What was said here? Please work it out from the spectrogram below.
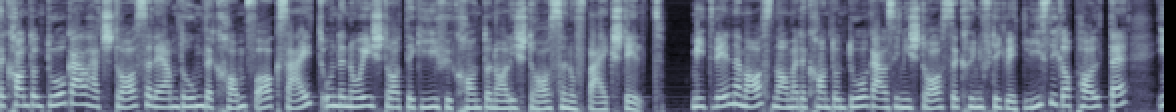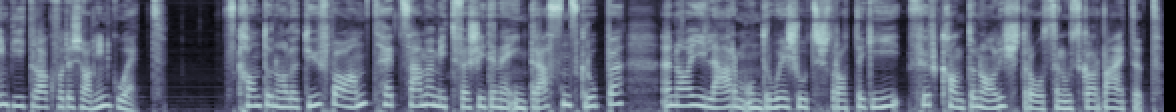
Der Kanton Thurgau hat Strassenlärm darum den Kampf angesagt und eine neue Strategie für kantonale Strassen auf beigestellt. Mit welchen Massnahmen der Kanton Thurgau seine Strassen künftig leislich abhalten im Beitrag von Janine Gut. Das kantonale Tiefbauamt hat zusammen mit verschiedenen Interessensgruppen eine neue Lärm- und Ruheschutzstrategie für kantonale Strassen ausgearbeitet.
